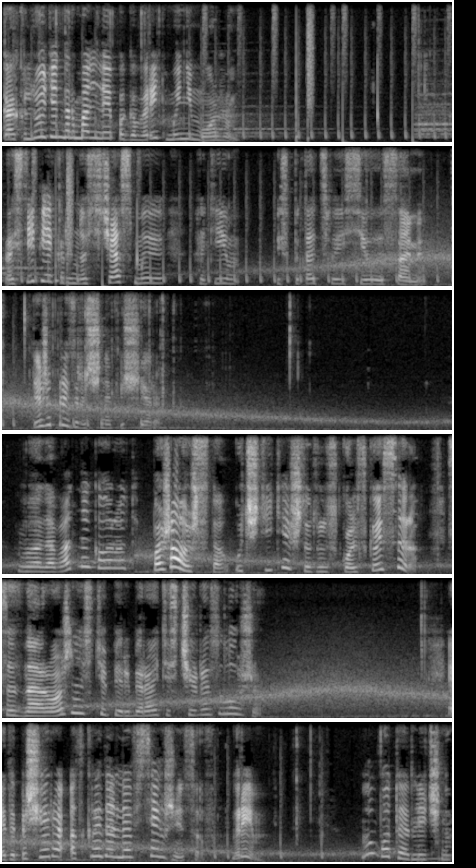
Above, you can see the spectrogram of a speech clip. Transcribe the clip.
Как люди нормальные поговорить мы не можем. Прости, пекарь, но сейчас мы хотим испытать свои силы сами. Ты же призрачная пещера. Водопадный город. Пожалуйста, учтите, что тут скользко и сыро. С осторожностью перебирайтесь через лужи. Эта пещера открыта для всех жнецов. Грим. Ну вот и отлично.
